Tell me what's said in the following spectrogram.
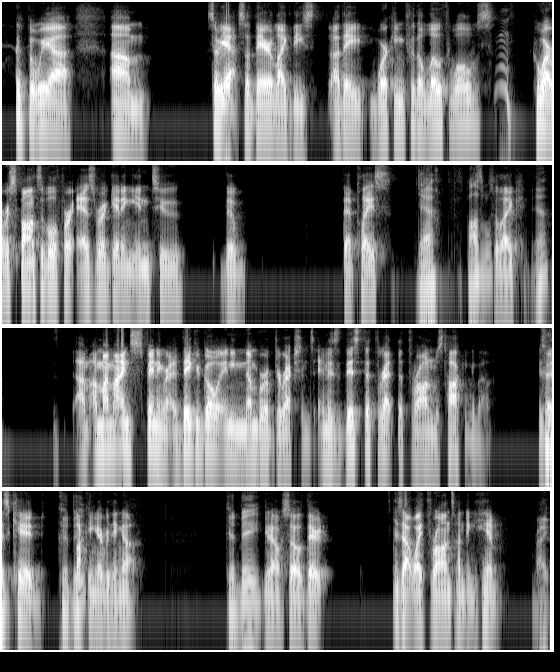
but we uh um so yeah, so they're like these are they working for the Loth Wolves Hmm. who are responsible for Ezra getting into the that place? Yeah, possible. So like yeah. I'm, I'm- my mind's spinning right. They could go any number of directions. And is this the threat that Thrawn was talking about? Is Could- this kid Could be. fucking everything up? Could be. You know, so there is that why Thrawn's hunting him Right.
